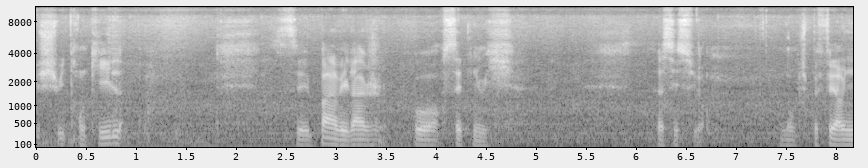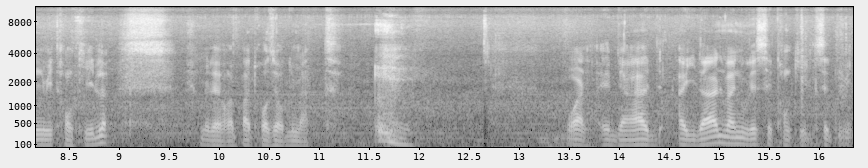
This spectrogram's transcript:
je suis tranquille. C'est pas un village pour cette nuit. Ça, c'est sûr. Donc, je peux faire une nuit tranquille. Je me lèverai pas à 3 heures du mat. voilà. Et eh bien, Aïda, elle va nous laisser tranquille cette nuit.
